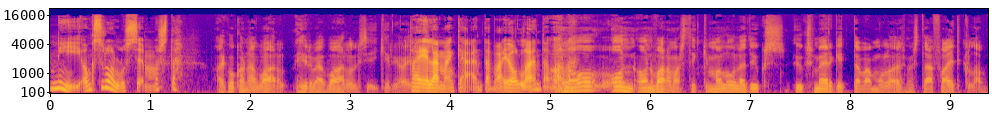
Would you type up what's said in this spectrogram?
Niin, onko sulla ollut semmoista? Ai kokonaan vaar, hirveän vaarallisia kirjoja. Tai elämän kääntävää jollain tavalla? No, on, on varmastikin. Mä luulen, että yksi, yksi merkittävä mulla on esimerkiksi tämä Fight Club,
